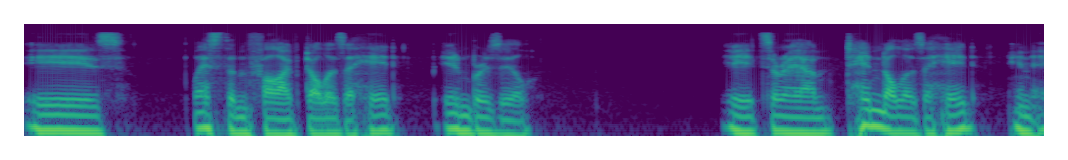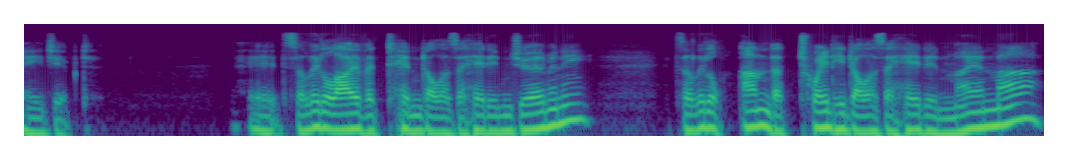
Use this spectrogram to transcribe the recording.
is less than $5 a head in Brazil. It's around $10 a head in Egypt. It's a little over $10 a head in Germany. It's a little under $20 a head in Myanmar.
